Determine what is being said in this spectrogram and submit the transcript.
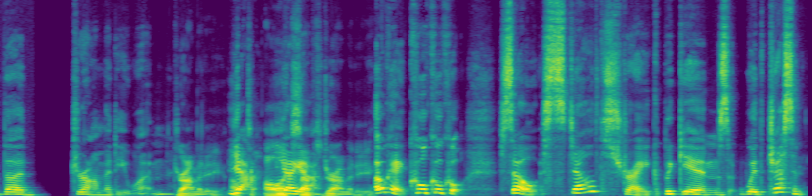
the dramedy one. Dramedy. I'll Yeah, t- I'll yeah, accept yeah. dramedy. Okay, cool, cool, cool. So, Stealth Strike begins with just an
